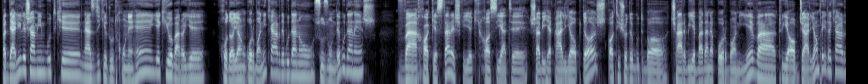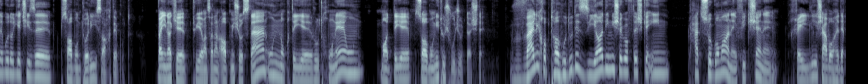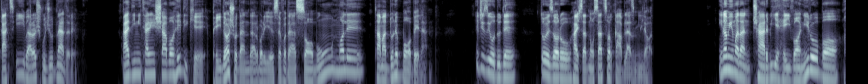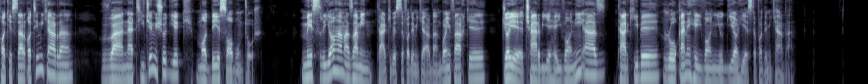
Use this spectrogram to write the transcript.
و دلیلش هم این بود که نزدیک رودخونه یکی رو برای خدایان قربانی کرده بودن و سوزونده بودنش و خاکسترش که یک خاصیت شبیه قلیاب داشت قاطی شده بود با چربی بدن قربانیه و توی آب جریان پیدا کرده بود و یه چیز صابونطوری ساخته بود. و اینا که توی مثلا آب میشستن اون نقطه رودخونه اون ماده صابونی توش وجود داشته. ولی خب تا حدود زیادی میشه گفتش که این حدس و گمانه فیکشنه. خیلی شواهد قطعی براش وجود نداره. قدیمی ترین شواهدی که پیدا شدن درباره استفاده از صابون مال تمدن بابلن. یه چیزی حدود 2800 900 سال قبل از میلاد. اینا می اومدن چربی حیوانی رو با خاکستر قاطی می‌کردن و نتیجه می‌شد یک ماده صابون طور مصریا هم از همین ترکیب استفاده می‌کردن. با این فرق که جای چربی حیوانی از ترکیب روغن حیوانی و گیاهی استفاده می‌کردن.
